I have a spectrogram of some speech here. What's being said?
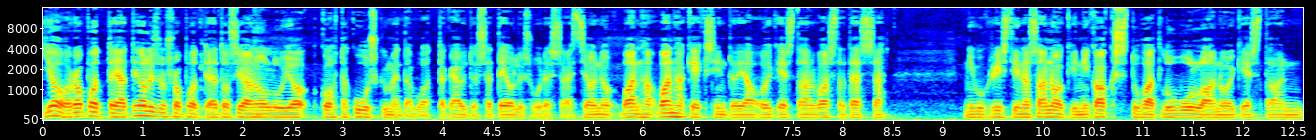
Joo, robotteja, teollisuusrobotteja tosiaan on ollut jo kohta 60 vuotta käytössä teollisuudessa. Että se on jo vanha, vanha keksintö ja oikeastaan vasta tässä, niin kuin Kristiina sanoikin, niin 2000-luvulla on oikeastaan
